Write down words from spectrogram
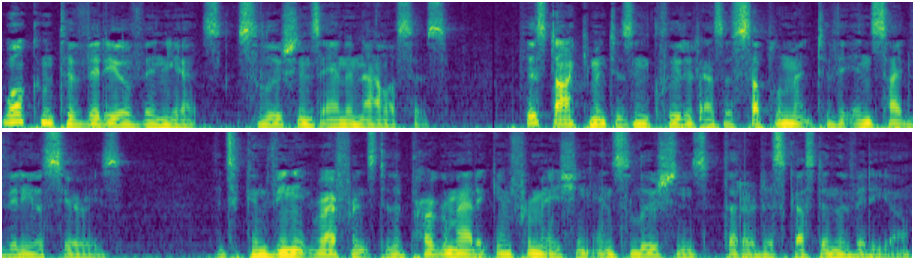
Welcome to Video Vignettes, Solutions and Analysis. This document is included as a supplement to the Insight video series. It's a convenient reference to the programmatic information and solutions that are discussed in the video.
